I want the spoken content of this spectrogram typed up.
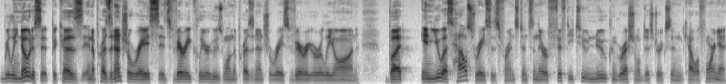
really notice it because in a presidential race, it's very clear who's won the presidential race very early on. But in U.S. House races, for instance, and there are 52 new congressional districts in California,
